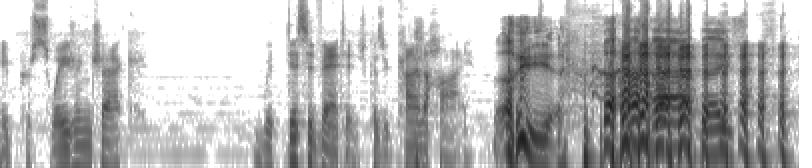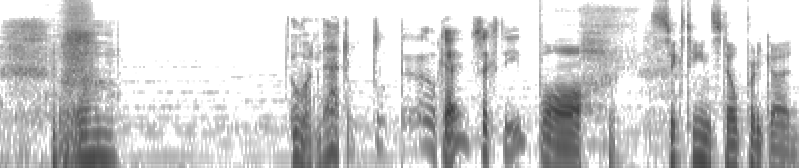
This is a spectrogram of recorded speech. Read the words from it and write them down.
a persuasion check with disadvantage because you're kind of high. Oh yeah. nice. Ooh, a natural. Okay, sixteen. Oh, 16 still pretty good.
